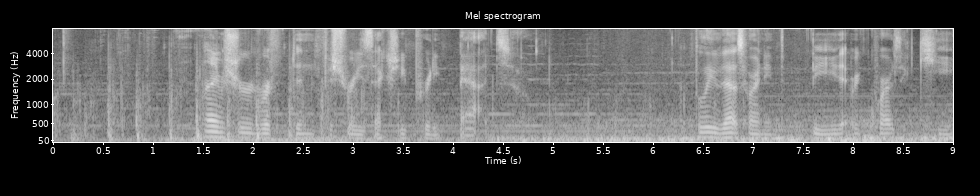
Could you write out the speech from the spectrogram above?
pocket. I'm sure Riften Fishery is actually pretty bad, so I believe that's where I need to be. That requires a key.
